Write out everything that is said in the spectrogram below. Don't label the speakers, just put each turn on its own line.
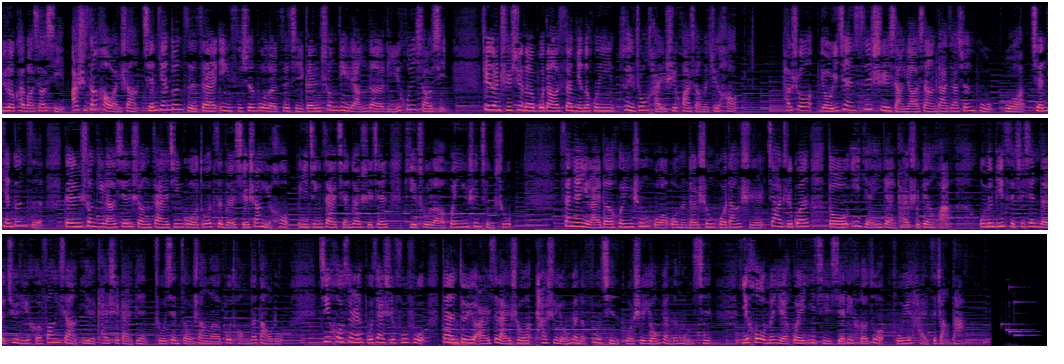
娱乐快报消息：二十三号晚上，前田敦子在 ins 宣布了自己跟圣地良的离婚消息。这段持续了不到三年的婚姻，最终还是画上了句号。他说：“有一件私事想要向大家宣布，我前田敦子跟圣地良先生在经过多次的协商以后，已经在前段时间提出了婚姻申请书。”三年以来的婚姻生活，我们的生活当时价值观都一点一点开始变化，我们彼此之间的距离和方向也开始改变，逐渐走上了不同的道路。今后虽然不再是夫妇，但对于儿子来说，他是永远的父亲，我是永远的母亲。以后我们也会一起协力合作，抚育孩子长大。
